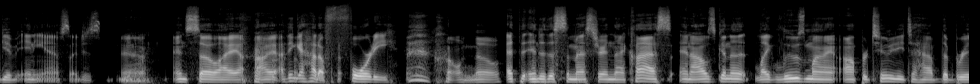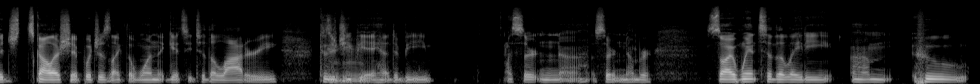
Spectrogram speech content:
give any Fs. I just, you Yeah. know. And so I, I, I think I had a 40 Oh no. at the end of the semester in that class and I was going to like lose my opportunity to have the bridge scholarship which is like the one that gets you to the lottery because your GPA had to be a certain uh, a certain number. So I went to the lady um, who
